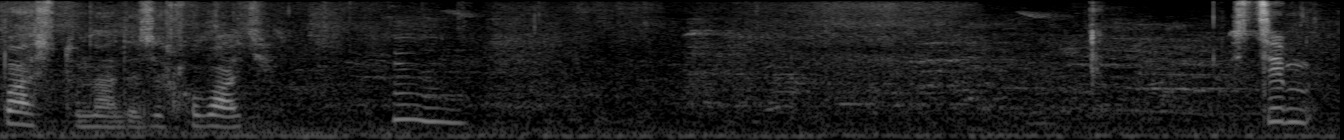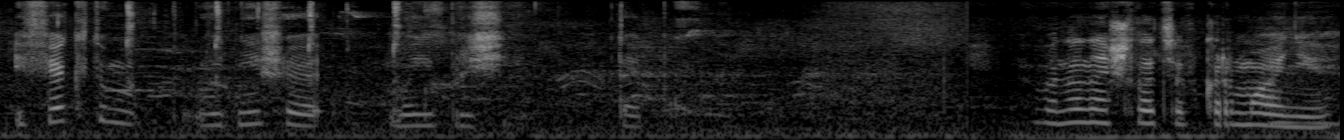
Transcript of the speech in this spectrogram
Пасту треба заховати. Цим ефектом видніше мої прищі. Похуй. Вона знайшла це в кармані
